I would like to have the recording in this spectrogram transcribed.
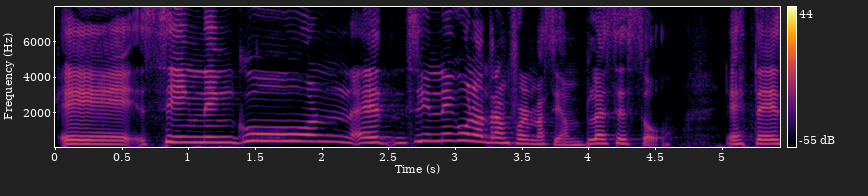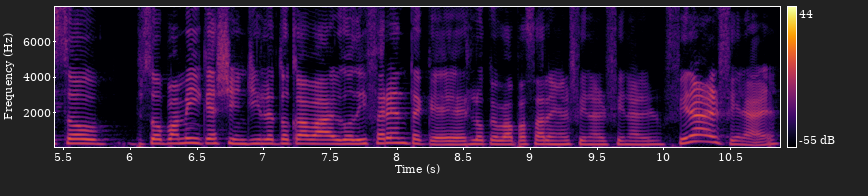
eh, sin ningún eh, sin ninguna transformación. Bless his soul. Este, eso, eso para mí que Shinji le tocaba algo diferente, que es lo que va a pasar en el final, final, final, final.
